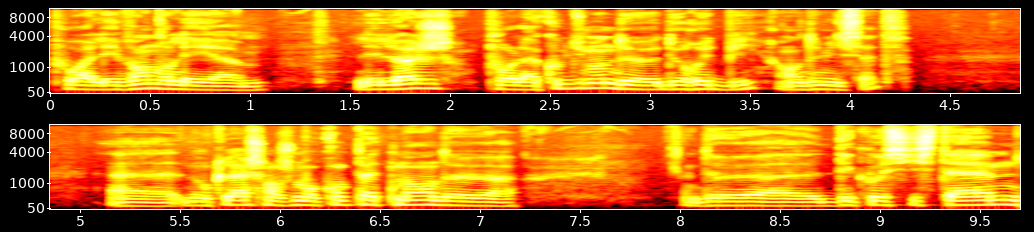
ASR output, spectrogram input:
pour aller vendre les, euh, loges pour la Coupe du Monde de, rugby en 2007. donc là, changement complètement d'écosystème,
